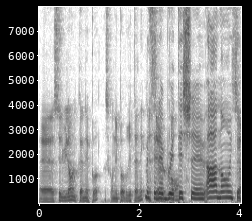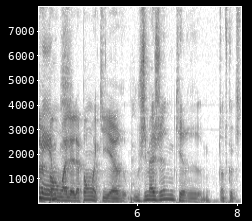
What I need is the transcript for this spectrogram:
Euh, celui-là, on le connaît pas, parce qu'on n'est pas britannique. Mais, c'est le British... Ah non, ok, mais... Pont, ouais, le, pont qui, j'imagine, qui, en tout cas, qui,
